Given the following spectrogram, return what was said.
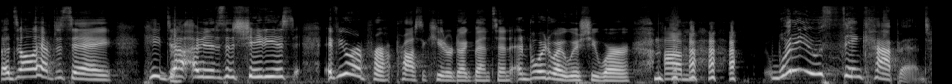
That's all I have to say. He does. I mean, it's the shadiest. If you were a pro- prosecutor, Doug Benson, and boy, do I wish you were. Um, what do you think happened?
